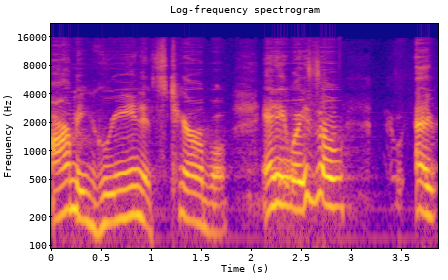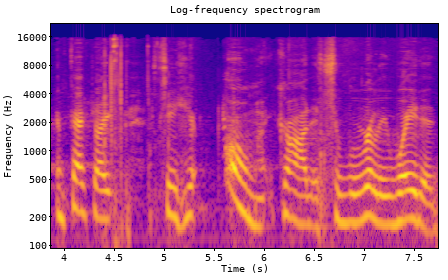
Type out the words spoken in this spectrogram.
army green. It's terrible. Anyway, so, I, in fact, I see here. Oh my God, it's really weighted.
